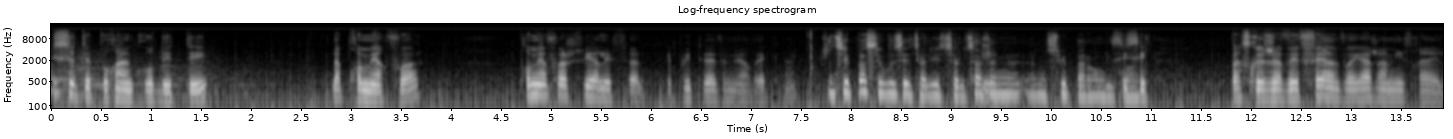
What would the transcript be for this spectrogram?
C'était pour un cours d'été, la première fois. Première fois, je suis allée seule. Et puis, tu es venue avec. Hein? Je ne sais pas si vous êtes allée seule. Ça, si. je ne me suis pas rendue si, compte. Si, Parce que j'avais fait un voyage en Israël,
